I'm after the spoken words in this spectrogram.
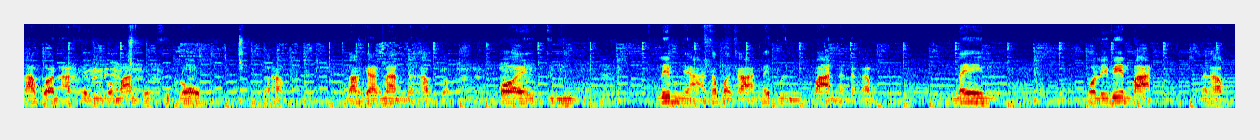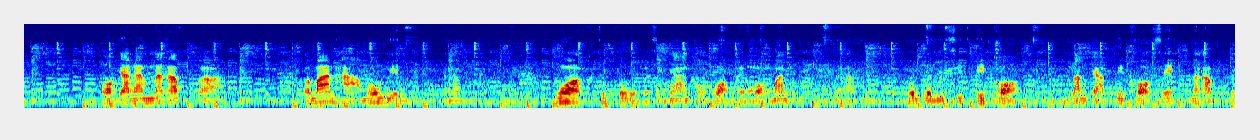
สามก่อนอัดก็อยู่ประมาณ 60 โลนะครับ หลังจากนั้นนะครับกับปล่อยกินเล่มหญ้าธรรมชาติในพื้นบ้านนั่นนะครับ ในบริเวณบ้านนะครับ ออกจากนั้นนะครับก็ประมาณหาโมงเย็นนะครับง่วทุกตัวกับสิย่างเขาคอกไปคอกมันนะครับ ผมเกินสิติดข้อหลังจากติดข้อเสร็จนะครับก็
